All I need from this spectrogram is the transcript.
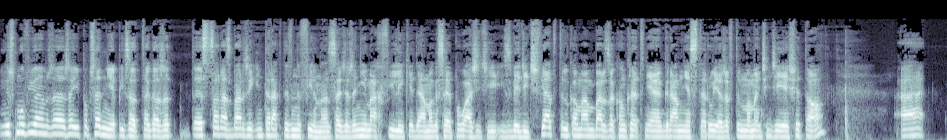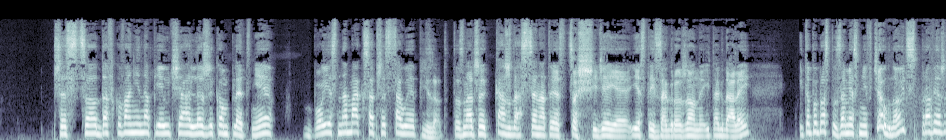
już mówiłem, że, że i poprzedni epizod tego, że to jest coraz bardziej interaktywny film, na zasadzie, że nie ma chwili, kiedy ja mogę sobie połazić i, i zwiedzić świat, tylko mam bardzo konkretnie, gra mnie steruje, że w tym momencie dzieje się to. A przez co dawkowanie napięcia leży kompletnie, bo jest na maksa przez cały epizod. To znaczy, każda scena to jest coś się dzieje, jesteś zagrożony i tak dalej. I to po prostu zamiast mnie wciągnąć, sprawia, że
